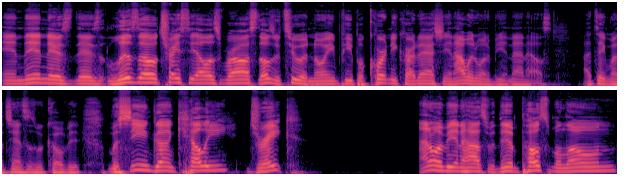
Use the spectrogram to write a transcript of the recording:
and then there's there's Lizzo, Tracee Ellis Ross. Those are two annoying people. Kourtney Kardashian. I wouldn't want to be in that house. I take my chances with COVID. Machine Gun Kelly, Drake. I don't want to be in a house with them. Post Malone,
